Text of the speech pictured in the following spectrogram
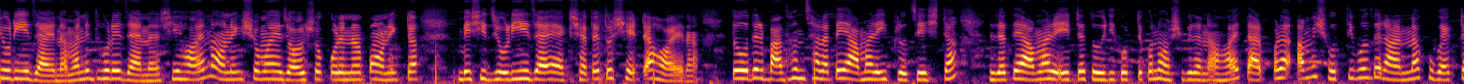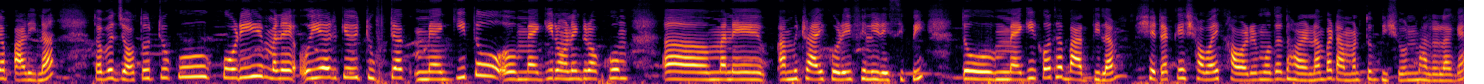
জড়িয়ে যায় না মানে ধরে যায় না। সে হয় না, অনেক সময় জল শোক করে নেওয়ার পর অনেকটা বেশি জড়িয়ে যায় একসাথে, তো সেটা হয় না। তো ওদের বাঁধন ছাড়াতেই আমার এই প্রচেষ্টা, যাতে আমার এটা তৈরি করতে কোনো অসুবিধা না হয়। তারপরে আমি সত্যি বলতে রান্না খুব একটা পারি না। তবে যতটুকু করি মানে ওই আর কি, ওই টুকটাক ম্যাগি তো ম্যাগির অনেক রকম মানে আমি ট্রাই করেই ফেলি রেসিপি তো ম্যাগির কথা বাদ দিলাম। সেটাকে সবাই খাবারের মধ্যে ধরে না বাট আমার তো ভীষণ ভালো লাগে।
